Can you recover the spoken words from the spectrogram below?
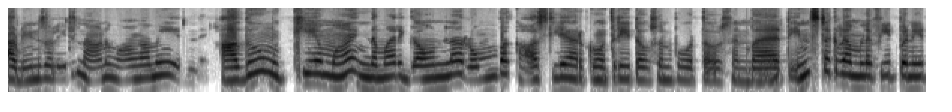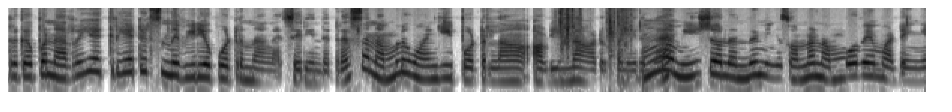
அப்படின்னு சொல்லிட்டு நானும் வாங்காமயே இருந்தேன். அதுவும் முக்கியமா இந்த மாதிரி கவுன்லாம் ரொம்ப காஸ்ட்லியா இருக்கும். 3000, 4000 பட் இன்ஸ்டாகிராம்ல ஃபீட் பண்ணிட்டு இருக்கப்போ நிறைய கிரியேட்டர்ஸ் இந்த வீடியோ போட்டிருந்தாங்க. சரி இந்த ட்ரெஸ்ஸை நம்மளும் வாங்கி போட்டுடலாம் அப்படின்னு தான் ஆர்டர் பண்ணிருந்தேன் மீஷோல இருந்து நீங்க சொன்ன நம்பவே மாட்டீங்க.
